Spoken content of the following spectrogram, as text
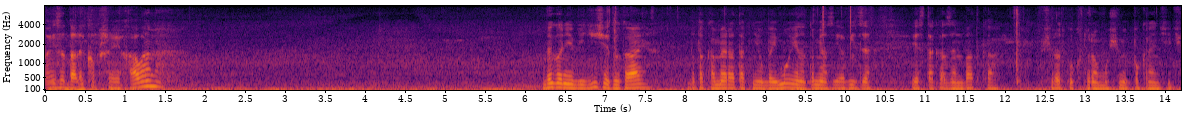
Oj, za daleko przejechałem. Wy go nie widzicie tutaj, bo ta kamera tak nie obejmuje, natomiast ja widzę, jest taka zębatka w środku, którą musimy pokręcić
